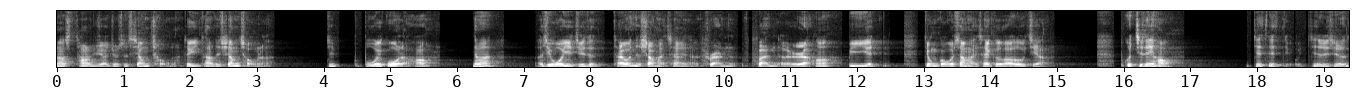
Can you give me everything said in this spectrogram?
Nostalgia 就是乡愁嘛，对于他的乡愁呢，就不为过了哈。那么，而且我也觉得台湾的上海菜呢，反反而啊哈，比中国的上海菜更好好食。不过这个哈，这这这是说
